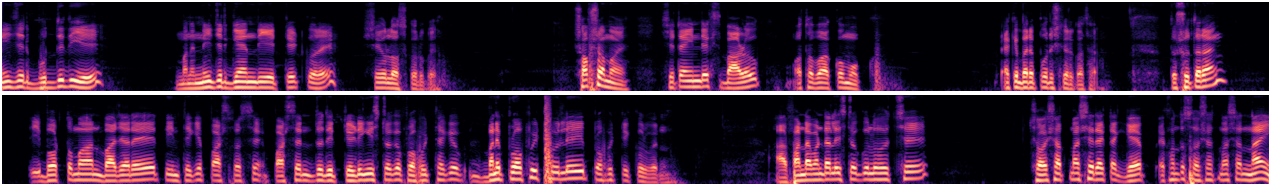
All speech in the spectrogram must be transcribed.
নিজের বুদ্ধি দিয়ে মানে নিজের জ্ঞান দিয়ে ট্রেড করে সেও লস করবে। সবসময় সেটা ইন্ডেক্স বাড়ুক অথবা কমুক, একেবারে পরিষ্কার কথা। তো সুতরাং বর্তমান বাজারে তিন থেকে পাঁচ পার্সেন্ট পার্সেন্ট যদি ট্রেডিং স্টকে প্রফিট থাকে মানে প্রফিট হলেই প্রফিট টেক করবেন। আর ফান্ডামেন্টাল স্টকগুলো হচ্ছে ছয় সাত মাসের একটা গ্যাপ, এখন তো ছয় সাত মাস আর নাই।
